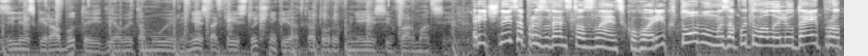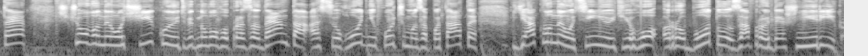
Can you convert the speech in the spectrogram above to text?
Зеленский работает, я в этом уверен. Есть такие источники, от которых у меня есть информация. Річниця президентства Зеленського. Рік тому ми запитували людей про те, що вони очікують від нового президента. А сьогодні хочемо запитати, як вони оцінюють його роботу за пройдешній рік.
